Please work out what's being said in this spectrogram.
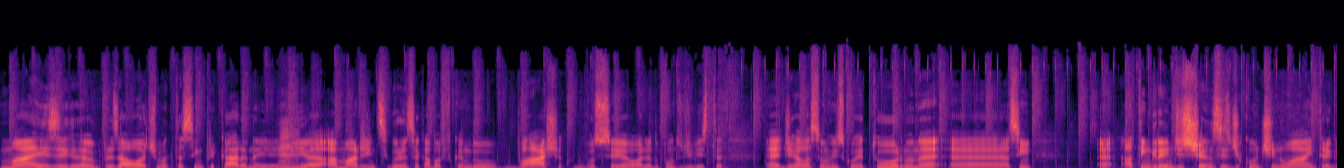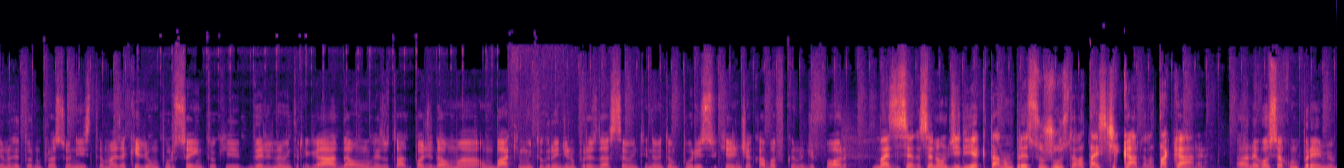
Mas é uma empresa ótima que está sempre cara, né? E aí a, a margem de segurança acaba ficando baixa quando você olha do ponto de vista é, de relação risco-retorno, né? É, assim, é, ela tem grandes chances de continuar entregando retorno para o acionista, mas aquele 1% que dele não entregar dá um resultado, pode dar uma, um baque muito grande no preço da ação, entendeu? Então por isso que a gente acaba ficando de fora. Mas você não diria que tá num preço justo. Ela tá esticada, ela tá cara. Ela negocia com prêmio,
